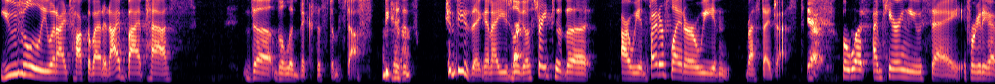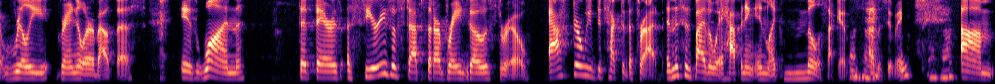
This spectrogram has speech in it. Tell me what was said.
Usually when I talk about it, I bypass the the limbic system stuff because mm-hmm. it's confusing and I usually yeah. go straight to the are we in fight or flight or are we in rest digest? Yeah. But what I'm hearing you say, if we're going to get really granular about this, is one that there's a series of steps that our brain goes through after we've detected a threat, and this is, by the way, happening in like milliseconds, mm-hmm. I'm assuming, mm-hmm. um,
